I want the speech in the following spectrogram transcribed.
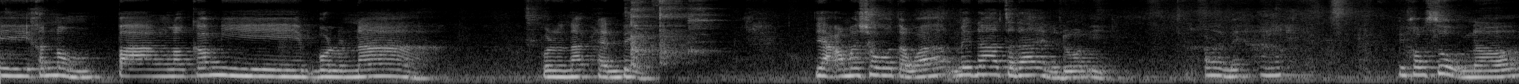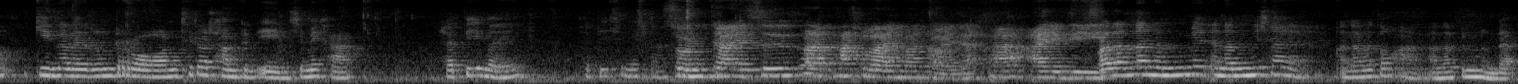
มีขนมปังแล้วก็มีโบโลน่าโบโลน่าแพลนเบกอยากเอามาโชว์แต่ว่าไม่น่าจะได้เดี๋ยวโดนอีกอร่อยไหมคะมีความสุขเนาะกินอะไรร้อนๆที่เราทำกันเองใช่ไหมคะแฮปปี้ไหมแฮปปี้ใช่ไหมคะสนใจซื้อค่ะทักไลน์มาหน่อยนะคะ ID อันนั้นอันนั้นไม่อันนั้นไม่ใช่ อันนั้นไม่ต้องอ่านอันนั้นเป็นเหมือนแบบ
